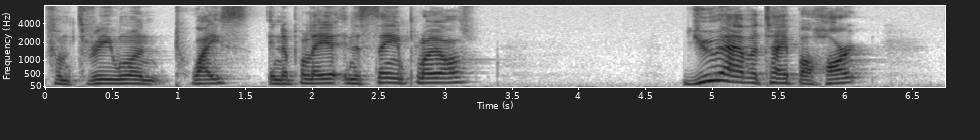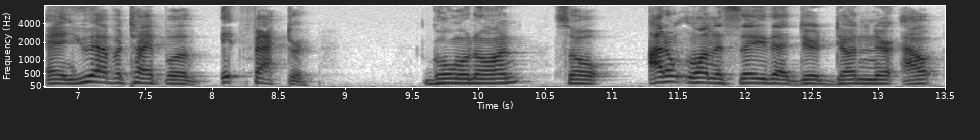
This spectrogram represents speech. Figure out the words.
from three one twice in the play in the same playoffs. You have a type of heart, and you have a type of it factor going on. So I don't want to say that they're done and they're out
